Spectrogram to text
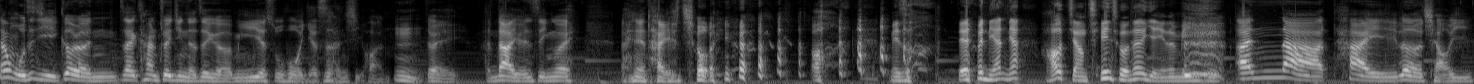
但我自己个人在看最近的这个《迷夜书货》也是很喜欢。嗯，对，很大原因是因为安娜泰勒乔伊。哦，没错，你要你要好好讲清楚那个演员的名字，安娜泰勒乔伊。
